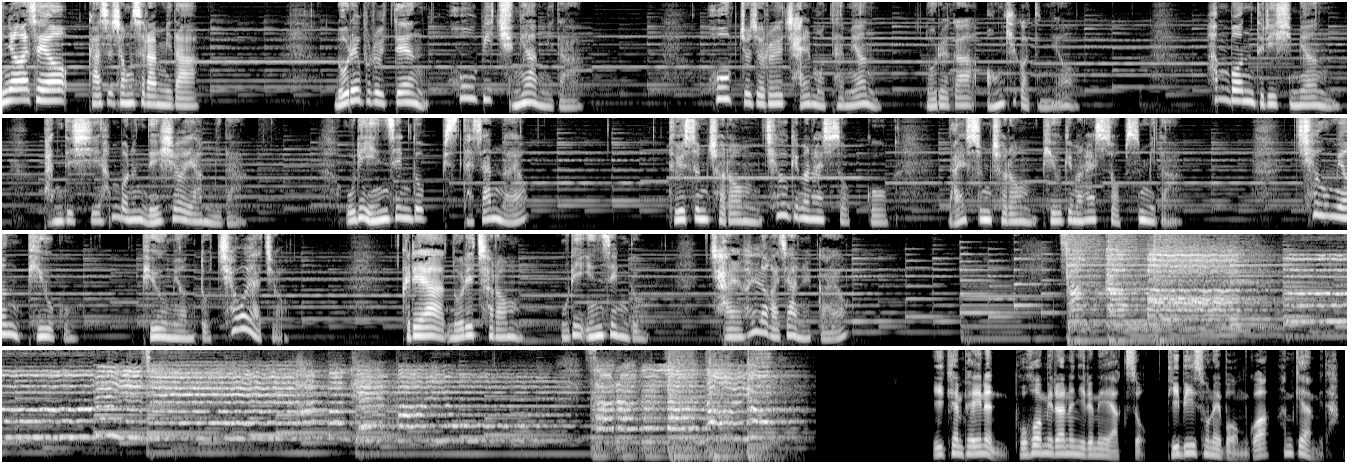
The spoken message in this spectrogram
안녕하세요. 가수 정수랍니다. 노래 부를 땐 호흡이 중요합니다. 호흡 조절을 잘 못하면 노래가 엉키거든요. 한 번 들이쉬면 반드시 한 번은 내쉬어야 합니다. 우리 인생도 비슷하지 않나요? 들숨처럼 채우기만 할 수 없고 날숨처럼 비우기만 할 수 없습니다. 채우면 비우고 비우면 또 채워야죠. 그래야 노래처럼 우리 인생도 잘 흘러가지 않을까요? 잠깐만 우리 이제 한번 해봐요 사랑을 나눠요 이 캠페인은 보험이라는 이름의 약속 DB손해보험과 함께합니다.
